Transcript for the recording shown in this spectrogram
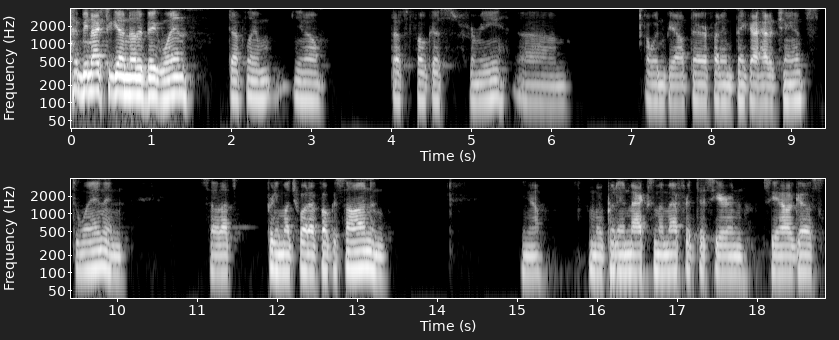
it'd be nice to get another big win. Definitely, you know, that's a focus for me. Um, I wouldn't be out there if I didn't think I had a chance to win, and so that's pretty much what I focus on. And you know, I'm gonna put in maximum effort this year and see how it goes.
